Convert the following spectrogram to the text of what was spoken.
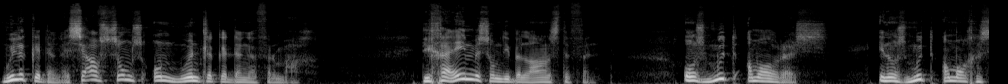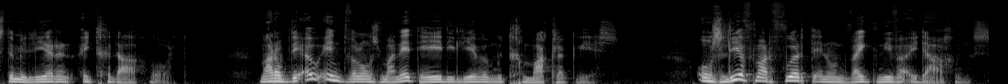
moeilike dinge, selfs soms onmoontlike dinge vermag. Die geheim is om die balans te vind. Ons moet almal rus en ons moet almal gestimuleer en uitgedaag word. Maar op die ou end wil ons maar net hê die lewe moet gemaklik wees. Ons leef maar voort en ontwyk nuwe uitdagings.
